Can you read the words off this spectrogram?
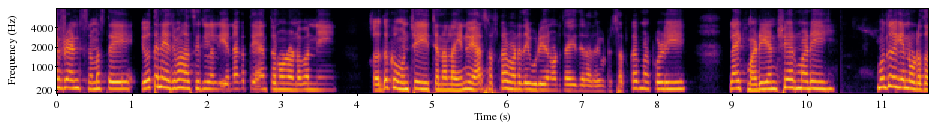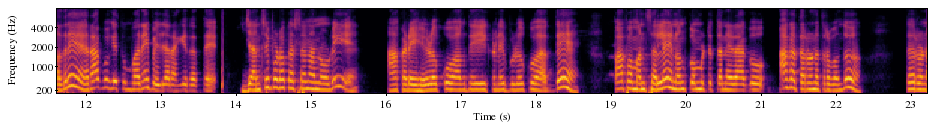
ಹಾಯ್ ಫ್ರೆಂಡ್ಸ್ ನಮಸ್ತೆ. ಇವತ್ತಿನ ಯಜಮಾನ ಸೀರಿಯಲಲ್ಲಿ ಏನಾಗುತ್ತೆ ಅಂತ ನೋಡೋಣ ಬನ್ನಿ. ಸೊ ಅದಕ್ಕೂ ಮುಂಚೆ ಈ ಚಾನಲ್ ಇನ್ನು ಯಾರು ಸಬ್ಸ್ಕ್ರೈಬ್ ಮಾಡದೆ ವಿಡಿಯೋ ನೋಡ್ತಾ ಇದ್ದೀರಾ, ದಯವಿಟ್ಟು ಸಬ್ಸ್ಕ್ರೈಬ್ ಮಾಡ್ಕೊಳ್ಳಿ. ಲೈಕ್ ಮಾಡಿ ಅಂಡ್ ಶೇರ್ ಮಾಡಿ. ಮೊದಲಿಗೆ ನೋಡೋದಾದ್ರೆ ರಾಘುಗೆ ತುಂಬಾನೇ ಬೇಜಾರಾಗಿರುತ್ತೆ. ಜಾನ್ಸಿ ಪಡೋ ಕಷ್ಟನ ನೋಡಿ ಆ ಕಡೆ ಹೇಳೋಕ್ಕೂ ಆಗದೆ, ಈ ಕಡೆ ಬಿಡೋಕ್ಕೂ ಆಗದೆ ಪಾಪ ಮನ್ಸಲ್ಲೇ ನೊಂದ್ಕೊಂಡ್ಬಿಟ್ಟಿರ್ತಾನೆ ರಾಘು. ಆಗ ತರುಣ ಹತ್ರ ಬಂದು, ತರುಣ,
